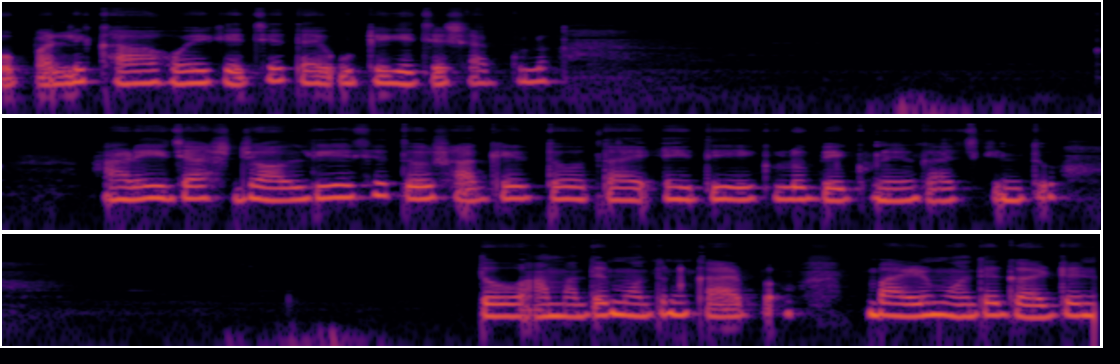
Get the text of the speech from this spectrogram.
প্রপারলি খাওয়া হয়ে গেছে, তাই উঠে গেছে শাকগুলো। আর এই জাস্ট জল দিয়েছে তো শাকের তো তাই এই দিয়ে এগুলো বেগুনের গাছ কিন্তু তো আমাদের মতন কার বাড়ির মধ্যে গার্ডেন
